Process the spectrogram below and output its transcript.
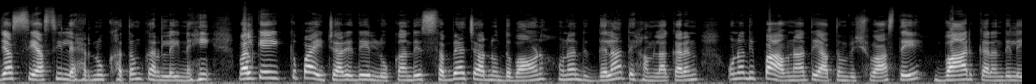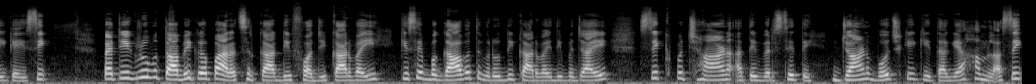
ਜਾਂ ਸਿਆਸੀ ਲਹਿਰ ਨੂੰ ਖਤਮ ਕਰਨ ਲਈ ਨਹੀਂ, ਬਲਕਿ ਇੱਕ ਭਾਈਚਾਰੇ ਦੇ ਲੋਕਾਂ ਦੇ ਸੱਭਿਆਚਾਰ ਨੂੰ ਦਬਾਉਣ, ਉਹਨਾਂ ਦੇ ਦਿਲਾਂ ਤੇ ਹਮਲਾ ਕਰਨ, ਉਹਨਾਂ ਦੀ ਭਾਵਨਾ ਤੇ ਆਤਮ ਵਿਸ਼ਵਾਸ ਤੇ ਵਾਰ ਕਰਨ ਦੇ ਲਈ ਗਈ ਸੀ। ਪੈਟੀਗਰੂ ਮੁਤਾਬਿਕ ਭਾਰਤ ਸਰਕਾਰ ਦੀ ਫੌਜੀ ਕਾਰਵਾਈ, ਕਿਸੇ ਬਗਾਵਤ ਵਿਰੋਧੀ ਕਾਰਵਾਈ ਦੀ ਬਜਾਏ ਸਿੱਖ ਪਛਾਣ ਅਤੇ ਵਿਰਸੇ ਤੇ ਜਾਣਬੁੱਝ ਕੇ ਕੀਤਾ ਗਿਆ ਹਮਲਾ ਸੀ।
